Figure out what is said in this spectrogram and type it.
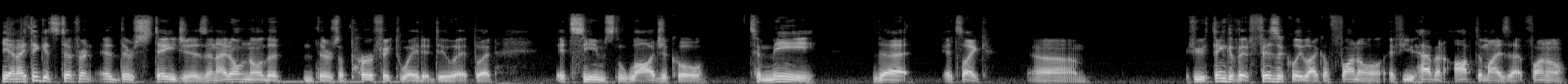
Yeah, and I think it's different. Uh, there's stages, and I don't know that there's a perfect way to do it, but it seems logical to me that it's like um, if you think of it physically like a funnel, if you haven't optimized that funnel,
